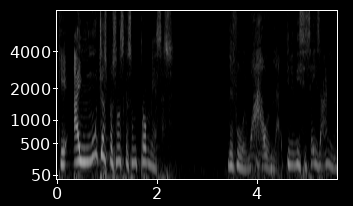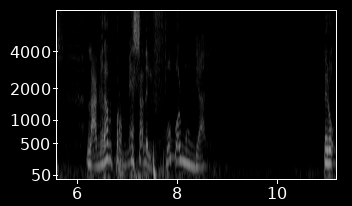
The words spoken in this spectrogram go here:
que hay muchas personas que son promesas de fútbol. ¡Wow! tiene 16 años. La gran promesa del fútbol mundial. Pero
